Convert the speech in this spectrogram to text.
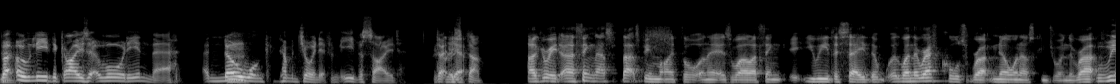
but Yeah. only the guys that are already in there, and no Hmm. one can come and join it from either side. That is Yeah. done. Agreed. I think that's that's been my thought on it as well. I think it- you either say that when the ref calls ruck, no one else can join the ruck. We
